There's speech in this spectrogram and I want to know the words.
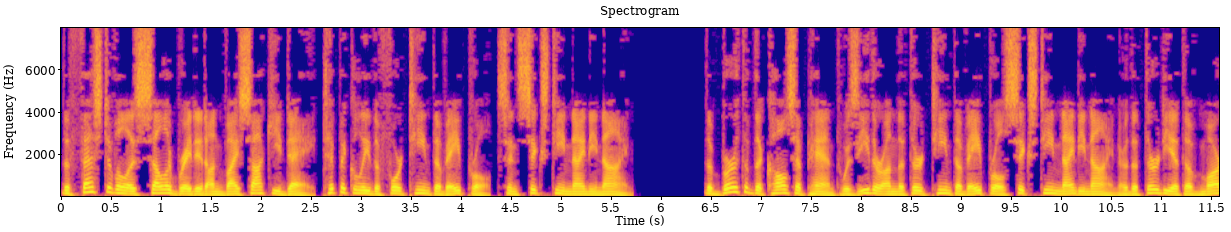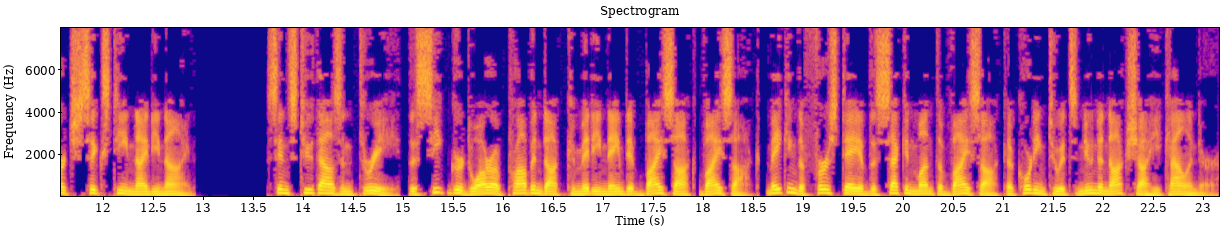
The festival is celebrated on Vaisakhi Day typically the 14th of April, since 1699. The birth of the Khalsa Panth was either on 13 April 1699 or 30 March 1699. Since 2003, the Sikh Gurdwara Prabandhak Committee named it Baisakh making the first day of the second month of Vaisakh according to its new Nanakshahi calendar.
